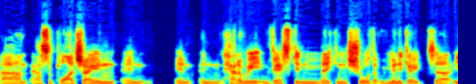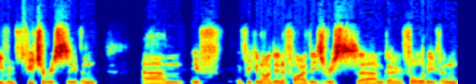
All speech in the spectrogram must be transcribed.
um, our supply chain, and and and how do we invest in making sure that we mitigate uh, even future risks, even um, if if we can identify these risks um, going forward, even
